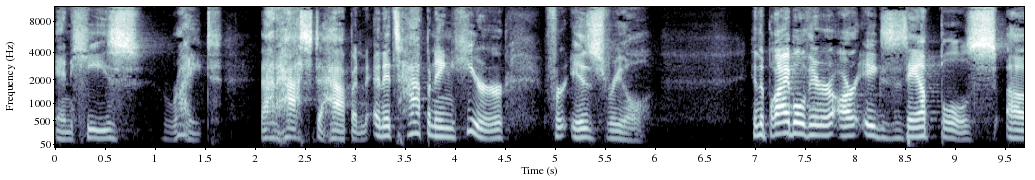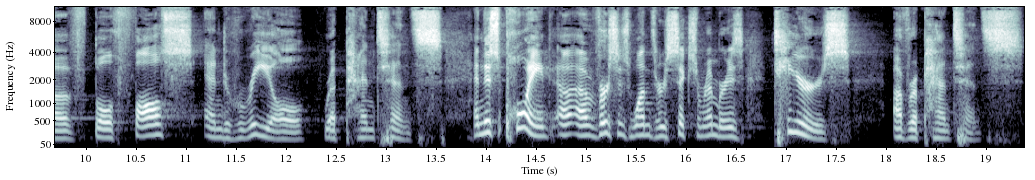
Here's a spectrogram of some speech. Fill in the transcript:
and He's right? That has to happen. And it's happening here for Israel. In the Bible, there are examples of both false and real repentance. And this point, uh, verses 1 through 6, remember, is tears of repentance.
